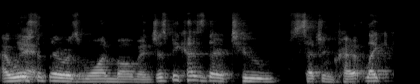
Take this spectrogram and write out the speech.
I wish Yeah. that there was one moment, just because they're two such incredible, like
